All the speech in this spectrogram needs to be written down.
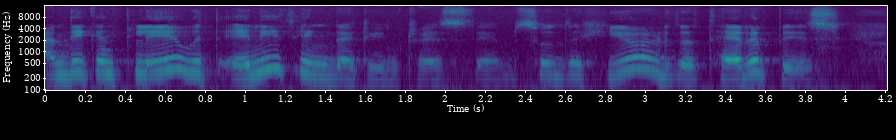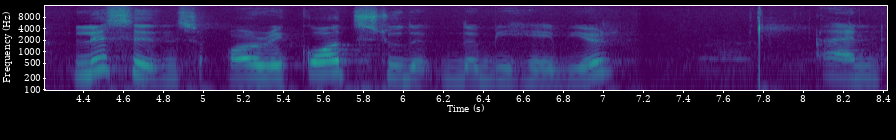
and they can play with anything that interests them. So, the here the therapist listens or records to the, the behavior and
